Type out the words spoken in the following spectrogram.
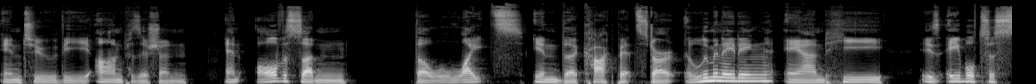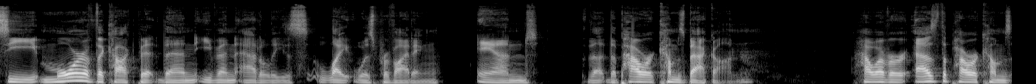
into the on position. And all of a sudden, the lights in the cockpit start illuminating, and he is able to see more of the cockpit than even Adelie's light was providing. And the, the power comes back on. However, as the power comes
